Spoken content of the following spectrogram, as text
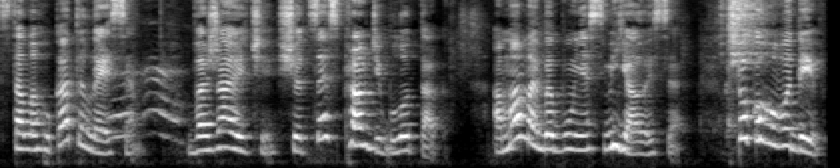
стала гукати Леся, вважаючи, що це справді було так. А мама й бабуня сміялися. Хто кого водив?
